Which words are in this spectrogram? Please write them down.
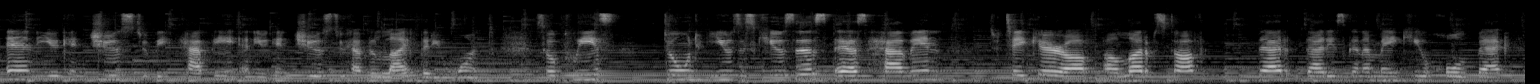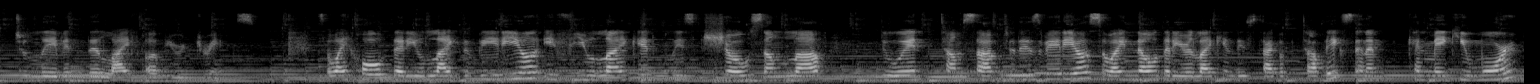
and you can choose to be happy and you can choose to have the life that you want. So please don't use excuses as having to take care of a lot of stuff that that is gonna make you hold back to living the life of your dreams. So I hope that you like the video. If you like it, please show some love Do it thumbs up to this video so I know that you're liking this type of topics and I can make you more.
